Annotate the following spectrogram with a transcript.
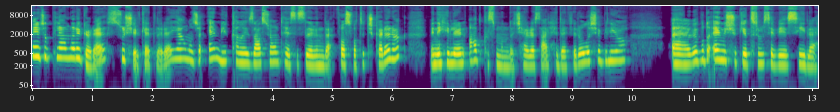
Mevcut planlara göre su şirketleri yalnızca en büyük kanalizasyon tesislerinde fosfatı çıkararak ve nehirlerin alt kısmında çevresel hedeflere ulaşabiliyor. Ee, ve bu da en düşük yatırım seviyesiyle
